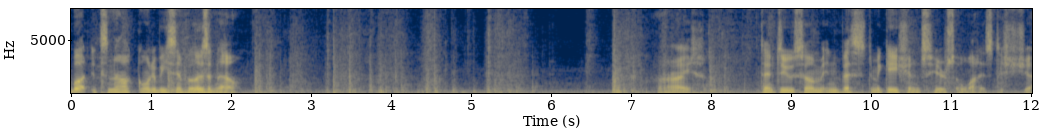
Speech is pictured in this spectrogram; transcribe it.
But it's not going to be simple, is it now? Alright. Time to do some investigations here, so what is this shit?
